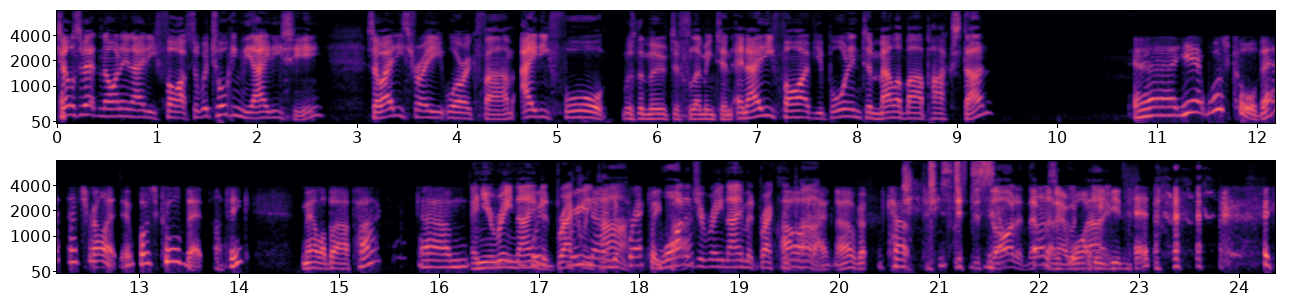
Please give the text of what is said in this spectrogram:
tell us about 1985. So we're talking the 80s here. So 83 Warwick Farm, 84 was the move to Flemington, and 85 you bought into Malabar Park Stud? Uh, yeah, it was called that. That's right. It was called that, I think. Malabar Park. Um, and you renamed it Brackley renamed Park. It Brackley why Park. did you rename it Brackley oh, Park? I don't know. I've got, can't, just, just decided that I was don't a know good why name. we did that. it's,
